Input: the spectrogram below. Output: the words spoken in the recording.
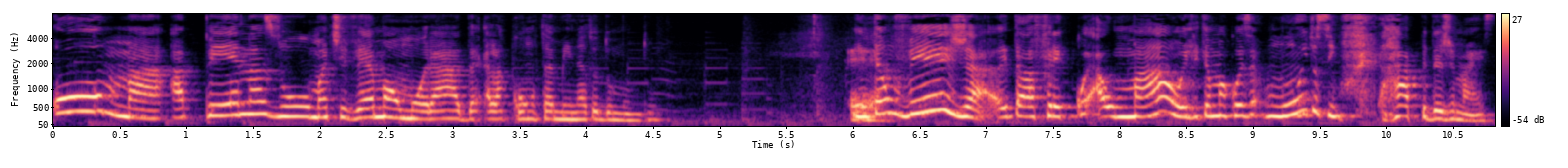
uma, apenas uma, tiver mal-humorada, ela contamina todo mundo. É. Então veja, então a frequ... o mal ele tem uma coisa muito assim rápida demais.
